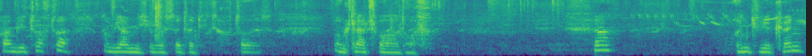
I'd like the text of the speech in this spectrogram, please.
kam die Tochter und wir haben nicht gewusst, dass das die Tochter ist. Und klatsch war er drauf. Ja. Und wir können,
